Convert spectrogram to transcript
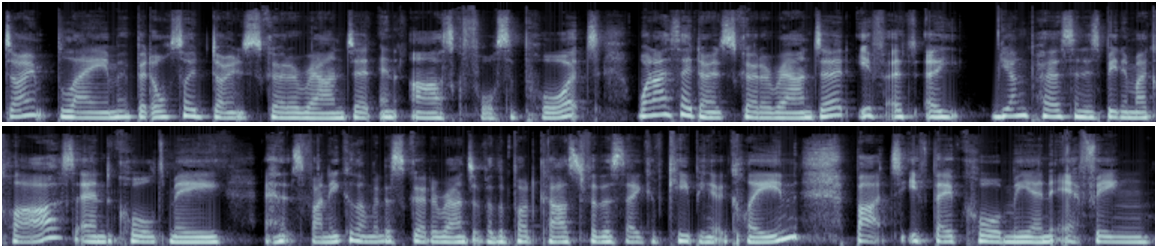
don't blame, but also don't skirt around it and ask for support. When I say don't skirt around it, if a, a young person has been in my class and called me, and it's funny because I'm going to skirt around it for the podcast for the sake of keeping it clean. But if they've called me an effing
